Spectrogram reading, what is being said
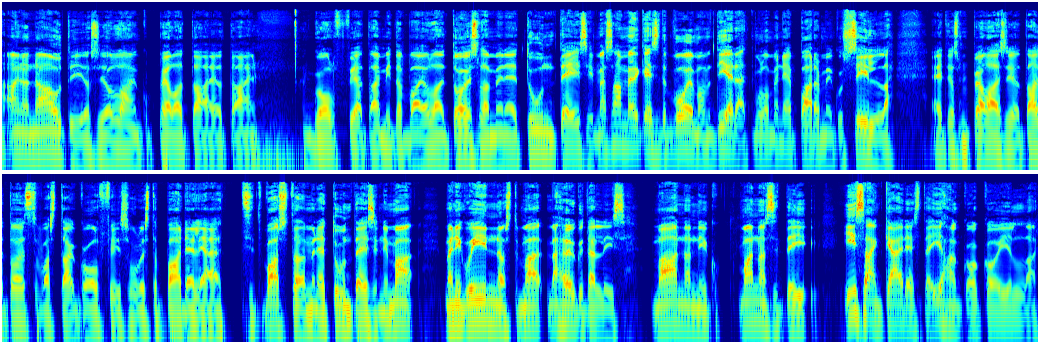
aina nautin, jos jollain, kun pelataan jotain golfia tai mitä vaan jollain toisella menee tunteisiin. Mä saan melkein sitä voimaa. Mä tiedän, että mulla menee paremmin kuin sillä, että jos mä pelaisin jotain toista vastaan golfia, suullista padelia ja sit vastaajalla menee tunteisiin, niin mä, mä niinku innostun, mä, mä höykytän lisää. Mä annan, niinku, mä annan sitten isän kädestä ihan koko illan.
